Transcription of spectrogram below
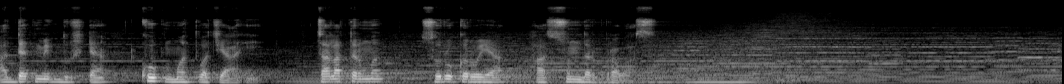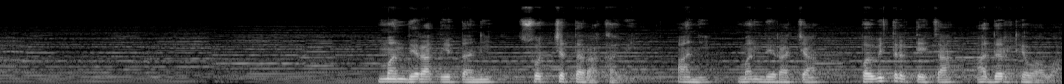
आध्यात्मिकदृष्ट्या खूप महत्त्वाचे आहे. चला तर मग सुरू करूया हा सुंदर प्रवास. मंदिरात येताना स्वच्छता राखावी आणि मंदिराच्या पवित्रतेचा आदर ठेवावा.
